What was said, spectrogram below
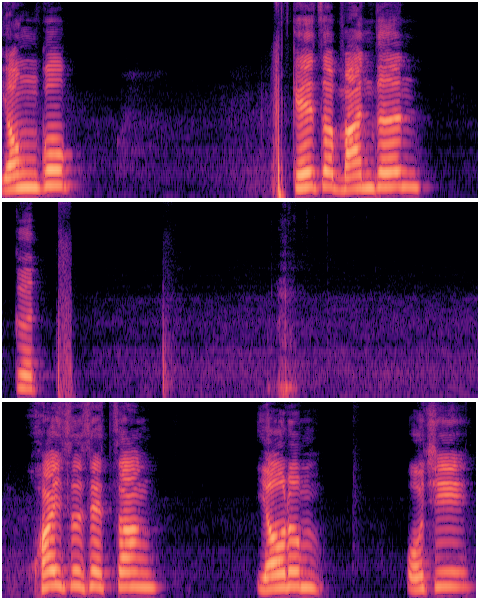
영국에서 만든 그 화이트 색상 여름 옷이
